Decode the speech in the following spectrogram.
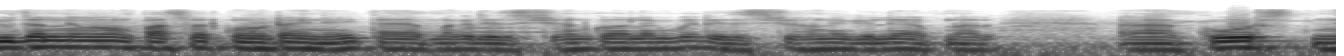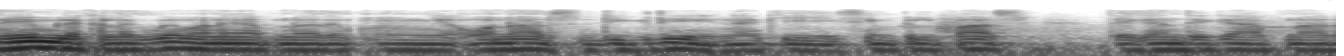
ইউজার নেম এবং পাসওয়ার্ড কোনোটাই নেই, তাই আপনাকে রেজিস্ট্রেশন করা লাগবে। রেজিস্ট্রেশনে গেলে আপনার কোর্স নেম লেখা লাগবে মানে আপনার অনার্স ডিগ্রি নাকি সিম্পল পাস তো এখান থেকে আপনার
